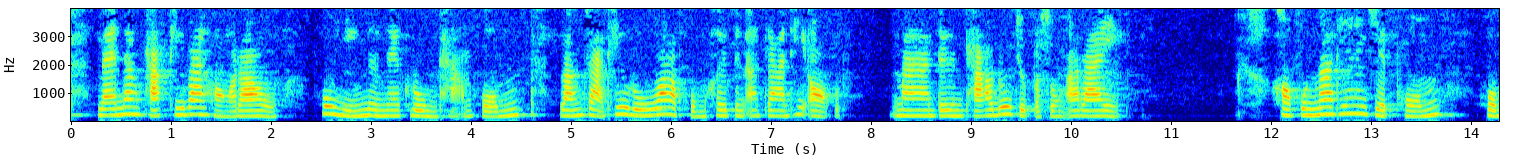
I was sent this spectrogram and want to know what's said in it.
ำและนั่งพักที่บ้านของเรา ผู้หญิงหนึ่งในกลุ่มถามผม หลังจากที่รู้ว่าผมเคยเป็นอาจารย์ที่ออกมาเดินเท้าด้วยจุดประสงค์อะไร ขอบคุณมากที่ให้เกียรติผม ผม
